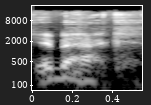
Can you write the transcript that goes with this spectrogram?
Get back.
